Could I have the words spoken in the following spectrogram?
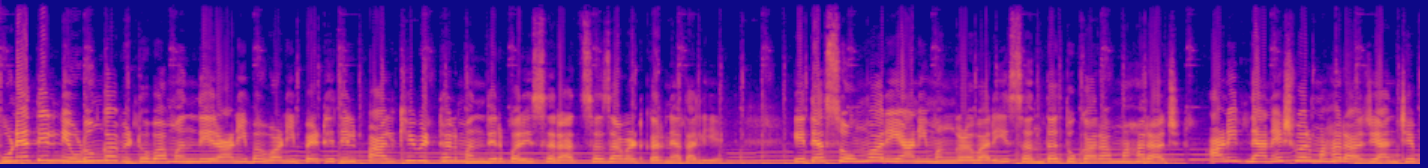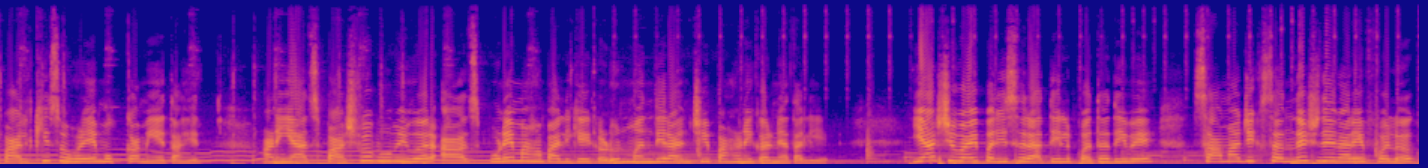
पुण्यातील निवडुंगा विठोबा मंदिर आणि भवानी पेठेतील पालखी विठ्ठल मंदिर परिसरात सजावट करण्यात आली आहे. येत्या सोमवारी आणि मंगळवारी संत तुकाराम महाराज आणि ज्ञानेश्वर महाराज यांचे पालखी सोहळे मुक्कामी येत आहेत. आणि याच पार्श्वभूमीवर आज पुणे महापालिकेकडून मंदिरांची पाहणी करण्यात आली आहे. याशिवाय परिसरातील पथदिवे सामाजिक संदेश देणारे फलक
